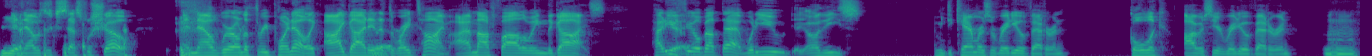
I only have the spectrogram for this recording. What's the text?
and that was a successful show. And now we're on a 3.0. Like I got in Yeah. at the right time. I'm not following the guys. How do you Yeah. feel about that? What do you are these? I mean, DeCamara's a radio veteran. Golic, obviously a radio veteran. Mhm.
